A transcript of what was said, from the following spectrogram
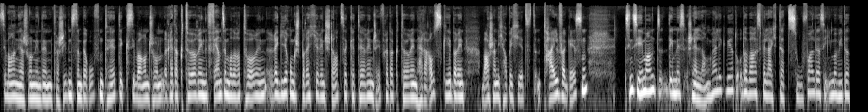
Sie waren ja schon in den verschiedensten Berufen tätig. Sie waren schon Redakteurin, Fernsehmoderatorin, Regierungssprecherin, Staatssekretärin, Chefredakteurin, Herausgeberin. Wahrscheinlich habe ich jetzt einen Teil vergessen. Sind Sie jemand, dem es schnell langweilig wird oder war es vielleicht der Zufall, der Sie immer wieder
